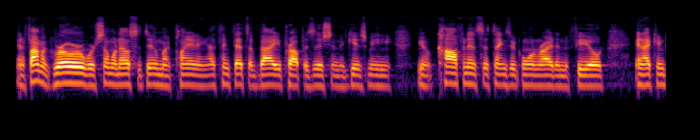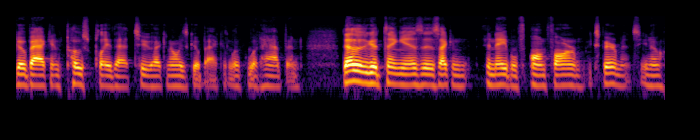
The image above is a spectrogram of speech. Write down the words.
And if I'm a grower where someone else is doing my planting, I think that's a value proposition that gives me, you know, confidence that things are going right in the field. And I can go back and post play that too. I can always go back and look what happened. The other good thing is, is I can enable on-farm experiments. You know,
